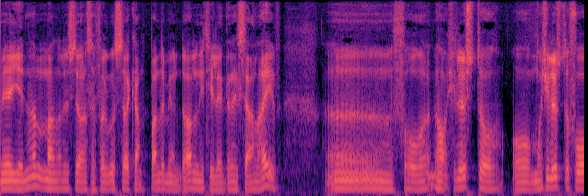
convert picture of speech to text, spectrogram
vi gjennomanalyserer selvfølgelig og ser kampene til Mjøndalen i tillegg til det jeg ser live. Uh, for vi har ikke lyst til å, og, vi har ikke lyst til å få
